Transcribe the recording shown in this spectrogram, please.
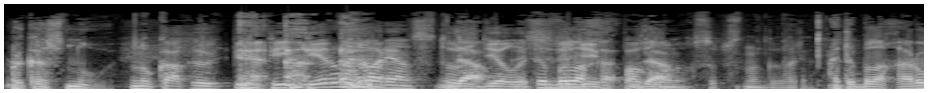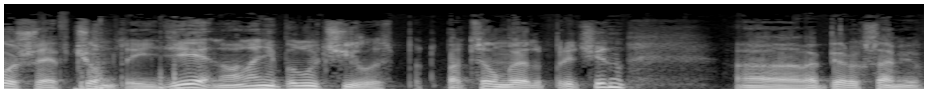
как основы. Ну, как и пе- пе- первое дворянство тоже Да, делать это была в погонах, да. собственно говоря. Это была хорошая в чем-то идея, но она не получилась по, по целому ряду причин. Э, Во-первых, сами,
